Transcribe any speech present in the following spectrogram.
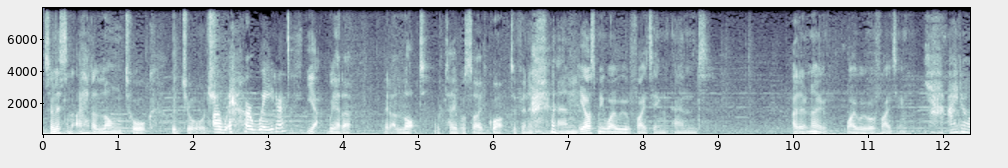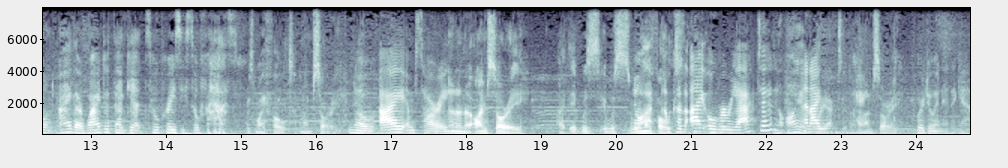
so listen, I had a long talk with George. Our, our waiter? Yeah, we had a we had a lot of tableside guap to finish, and he asked me why we were fighting, and I don't know why we were fighting. Yeah, I don't either. Why did that get so crazy so fast? It was my fault, and I'm sorry. No, I am sorry. No, no, no, I'm sorry. I, it was it was No, all my I- fault. Because I overreacted. no, I and overreacted, okay, I'm sorry. We're doing it again.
